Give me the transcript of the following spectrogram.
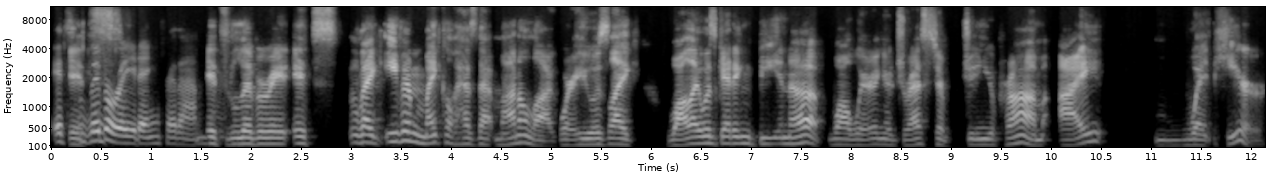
it's, it's- liberating for them it's liberate it's like even michael has that monologue where he was like while i was getting beaten up while wearing a dress to junior prom i went here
